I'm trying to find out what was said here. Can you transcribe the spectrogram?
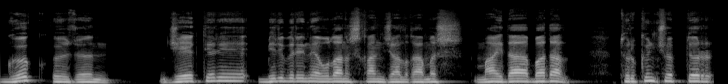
Көк өзөн жээктери бири бирине уланышкан жалгамыш майда бадал түркүн чөптөр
